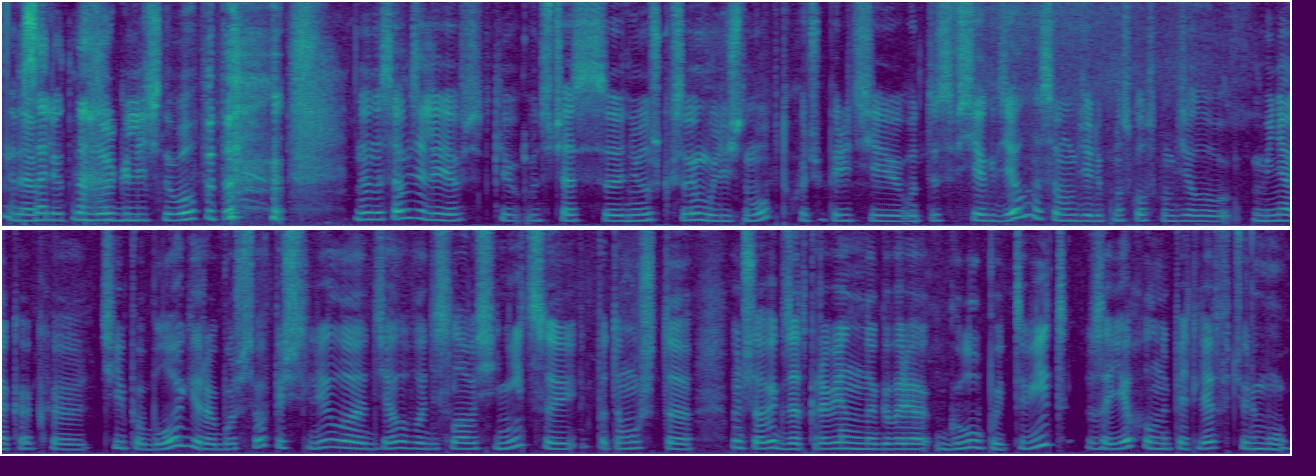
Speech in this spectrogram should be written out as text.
Абсолютно. Много личного опыта. Но на самом деле я все-таки вот сейчас э, немножко к своему личному опыту хочу перейти. Вот из всех дел, на самом деле, по московскому делу, меня как э, типа блогера больше всего впечатлило дело Владислава Синицы, потому что, ну, человек за, откровенно говоря, глупый твит заехал на пять лет в тюрьму.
